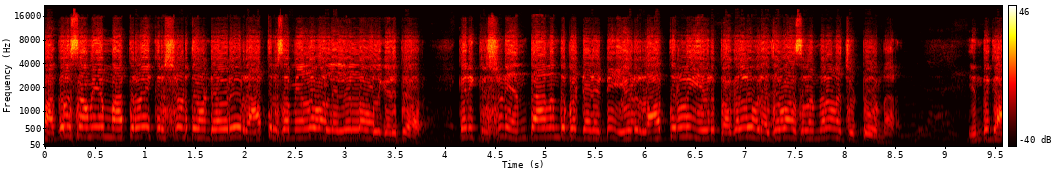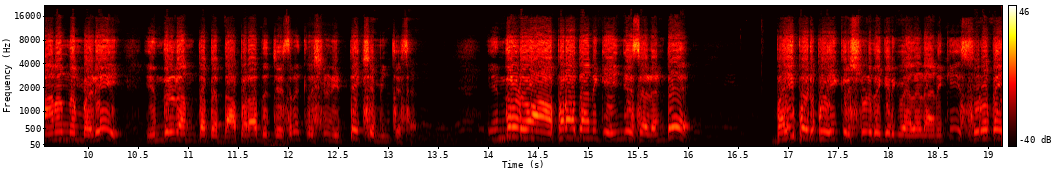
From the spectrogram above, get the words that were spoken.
పగల సమయం మాత్రమే కృష్ణుడితో ఉండేవారు రాత్రి సమయంలో వాళ్ళ ఇళ్ళలో వాళ్ళు గడిపేవారు. కానీ కృష్ణుడు ఎంత ఆనందపడ్డాడంటే ఏడు రాత్రులు ఏడు పగళ్ళు వ్రజవాసులందరూ నా చుట్టూ ఉన్నారు. ఎందుకు ఆనందం పడి ఇంద్రుడు అంత పెద్ద అపరాధం చేసిన కృష్ణుడు ఇట్టే క్షమించేశాడు. ఇంద్రుడు ఆ అపరాధానికి ఏం చేశాడంటే భయపడిపోయి కృష్ణుడి దగ్గరికి వెళ్ళడానికి సురభి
